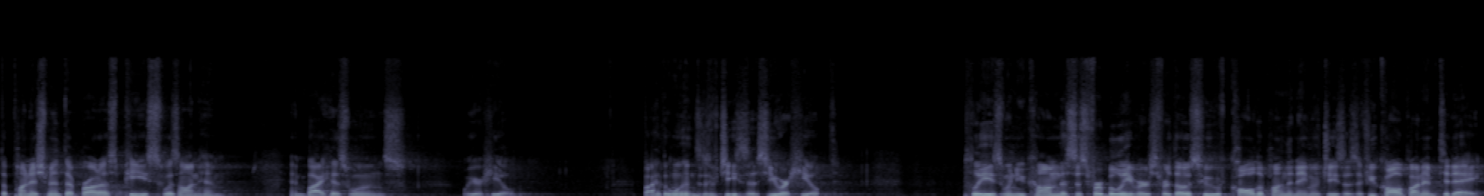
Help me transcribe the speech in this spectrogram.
The punishment that brought us peace was on him, and by his wounds we are healed. By the wounds of Jesus, you are healed. Please, when you come, this is for believers, for those who have called upon the name of Jesus. If you call upon him today,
